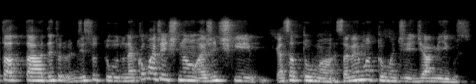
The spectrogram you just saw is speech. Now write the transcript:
tá, tá dentro disso tudo, né? Como a gente não, a gente, essa turma, essa mesma turma de, de amigos,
